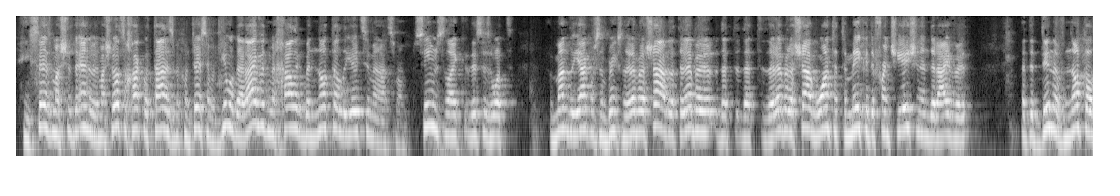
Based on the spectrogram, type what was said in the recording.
He says, "Mash- the end of it, "Mashalot tzachak l'talis b'kontesim at gimel da'arayvet mechalek benota liyotzim me'atzmam." Seems like this is what Mandel Yaakovson brings from the Rebbe Rashab that the Rebbe that that the Rebbe Rashab wanted to make a differentiation in the Ravid that the din of notal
